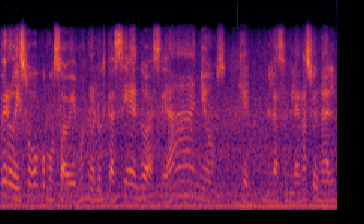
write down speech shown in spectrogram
pero eso, como sabemos, no lo está haciendo hace años, que la Asamblea Nacional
